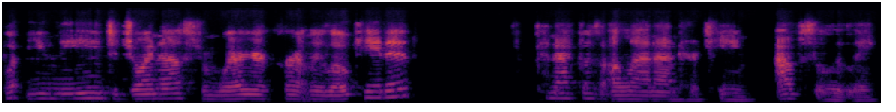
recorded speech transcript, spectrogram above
what you need to join us from where you're currently located, connect with Alana and her team. Absolutely.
